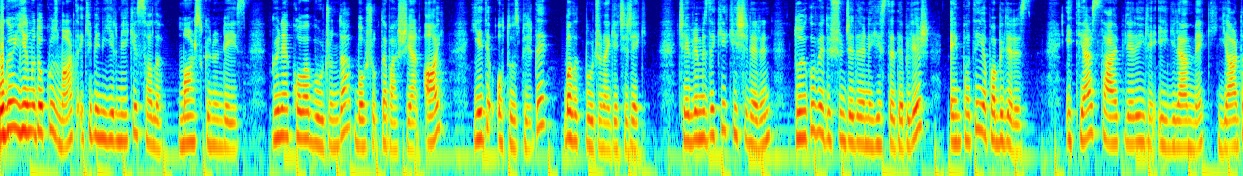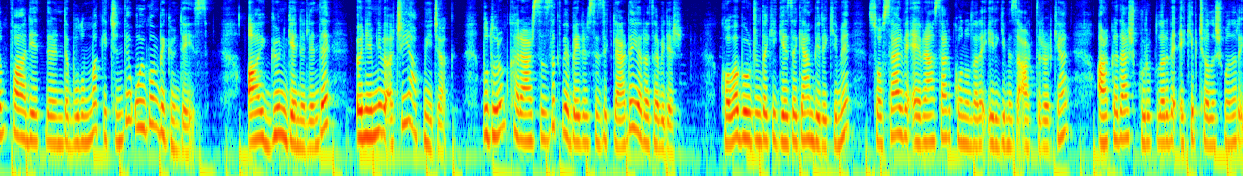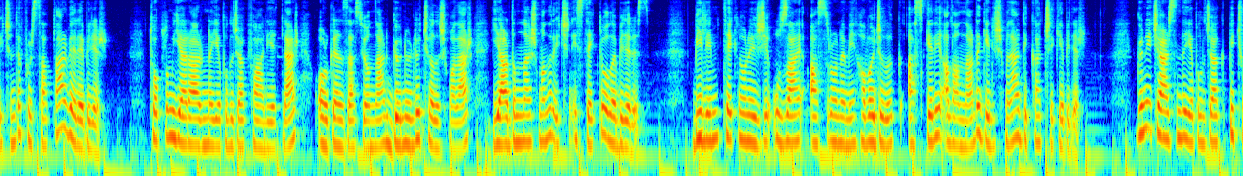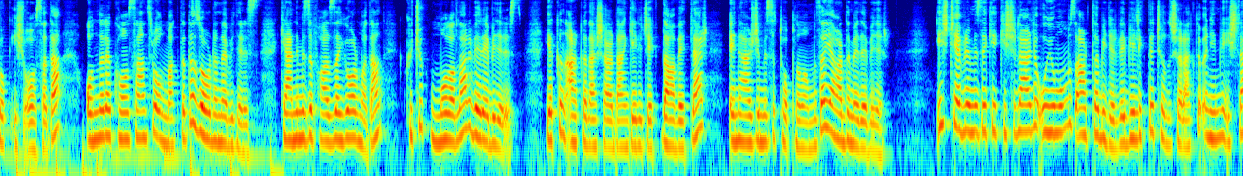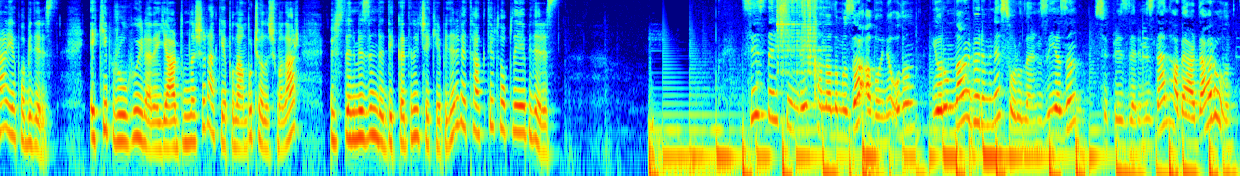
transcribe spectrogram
Bugün 29 Mart 2022 Salı, Mars günündeyiz. Güne Kova burcunda boşlukta başlayan ay 7.31'de Balık burcuna geçecek. Çevremizdeki kişilerin duygu ve düşüncelerini hissedebilir, empati yapabiliriz. İhtiyaç sahipleriyle ilgilenmek, yardım faaliyetlerinde bulunmak için de uygun bir gündeyiz. Ay gün genelinde önemli bir açı yapmayacak. Bu durum kararsızlık ve belirsizlikler de yaratabilir. Kova burcundaki gezegen birikimi sosyal ve evrensel konulara ilgimizi arttırırken arkadaş grupları ve ekip çalışmaları için de fırsatlar verebilir. Toplum yararına yapılacak faaliyetler, organizasyonlar, gönüllü çalışmalar, yardımlaşmalar için istekli olabiliriz. Bilim, teknoloji, uzay, astronomi, havacılık, askeri alanlarda gelişmeler dikkat çekebilir. Gün içerisinde yapılacak birçok iş olsa da onlara konsantre olmakta da zorlanabiliriz. Kendimizi fazla yormadan küçük molalar verebiliriz. Yakın arkadaşlardan gelecek davetler enerjimizi toplamamıza yardım edebilir. İş çevremizdeki kişilerle uyumumuz artabilir ve birlikte çalışarak da önemli işler yapabiliriz. Ekip ruhuyla ve yardımlaşarak yapılan bu çalışmalar üstlerimizin de dikkatini çekebilir ve takdir toplayabiliriz. Siz de şimdi kanalımıza abone olun, yorumlar bölümüne sorularınızı yazın, sürprizlerimizden haberdar olun.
